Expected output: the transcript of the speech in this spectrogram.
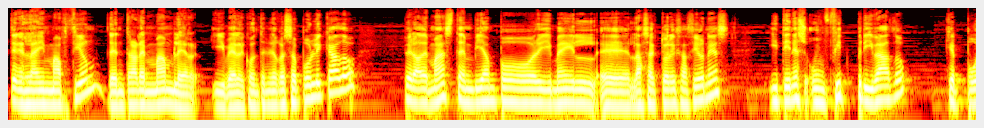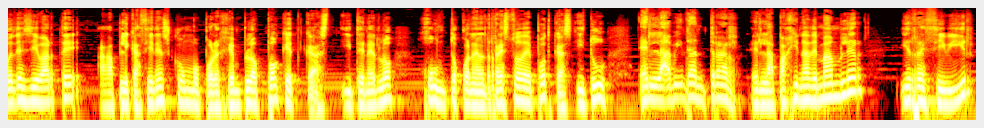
tienes la misma opción de entrar en Mumbler y ver el contenido que se ha publicado, pero además te envían por email eh, las actualizaciones y tienes un feed privado que puedes llevarte a aplicaciones como por ejemplo Pocketcast y tenerlo junto con el resto de podcasts. Y tú en la vida entrar en la página de Mumbler y recibir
